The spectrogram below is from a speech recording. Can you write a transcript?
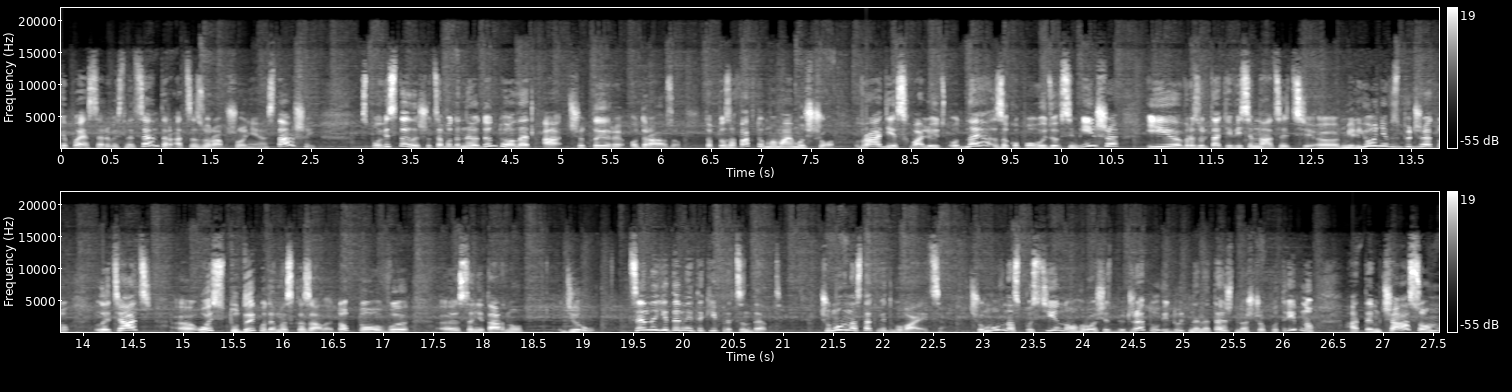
КП сервісний центр, а це Зураб Шонія старший, сповістили, що це буде не один туалет, а чотири одразу. Тобто, за фактом, ми маємо що в раді схвалюють одне, закуповують зовсім інше, і в результаті 18 е, мільйонів з бюджету летять е, ось туди, куди ми сказали, тобто в е, санітарну діру. Це не єдиний такий прецедент. Чому в нас так відбувається? Чому в нас постійно гроші з бюджету йдуть не на те, на що потрібно, а тим часом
